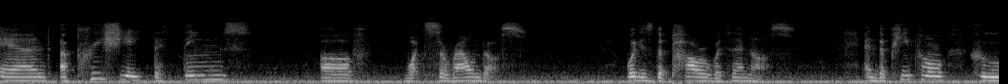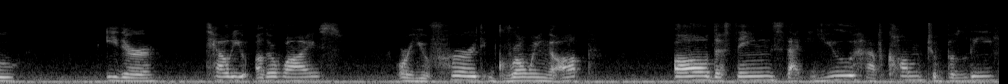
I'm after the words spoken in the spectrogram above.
and appreciate the things of what surround us. what is the power within us. And the people who either tell you otherwise or you've heard growing up, all the things that you have come to believe,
